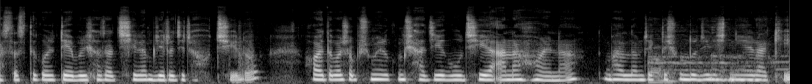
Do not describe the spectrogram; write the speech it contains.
আস্তে আস্তে করে টেবিল সাজাচ্ছিলাম যেটা যেটা হচ্ছিল। হয়তো বা সবসময় এরকম সাজিয়ে গুছিয়ে আনা হয় না। ভাবলাম যে একটা সুন্দর জিনিস নিয়ে রাখি।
